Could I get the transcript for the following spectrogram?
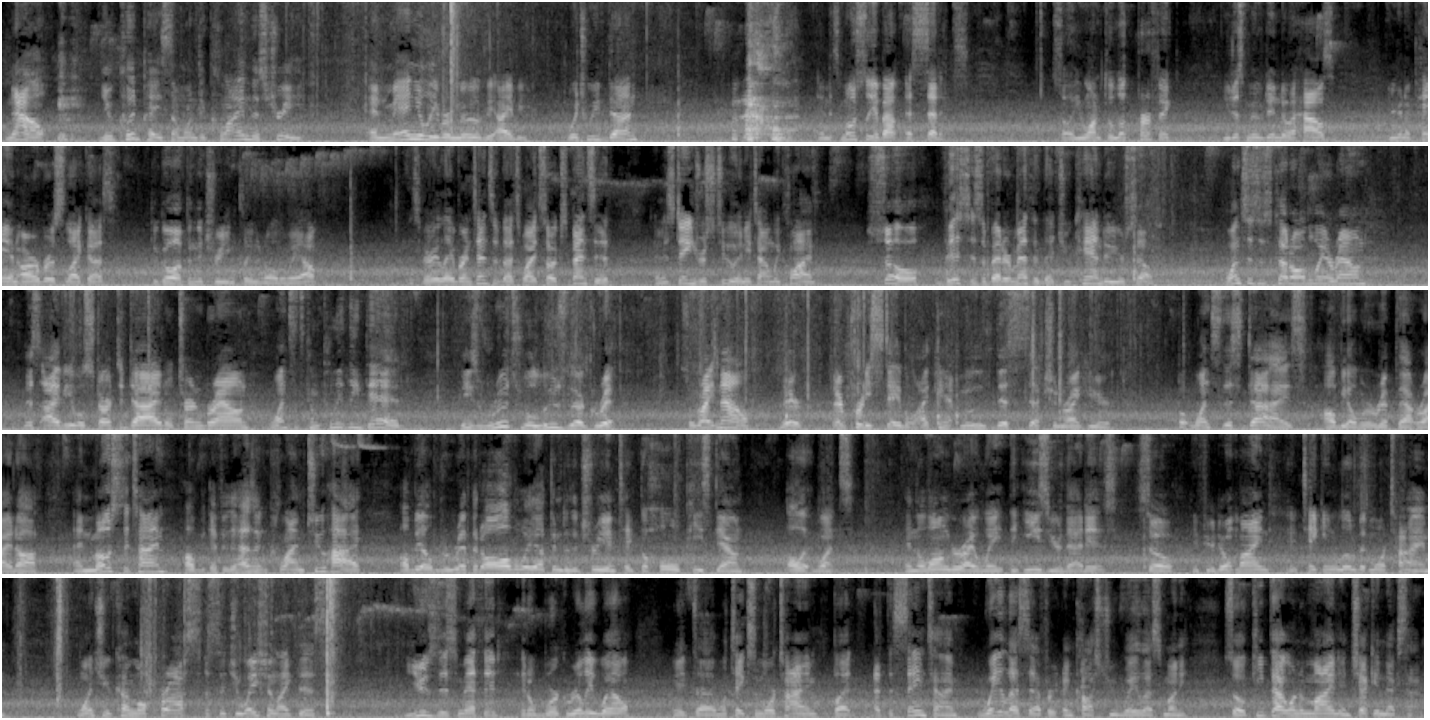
now you could pay someone to climb this tree and manually remove the ivy which we've done and it's mostly about aesthetics so you want it to look perfect you just moved into a house you're gonna pay an arborist like us to go up in the tree and clean it all the way out. It's very labor intensive, that's why it's so expensive, and it's dangerous too anytime we climb. So this is a better method that you can do yourself. Once this is cut all the way around, this ivy will start to die, it'll turn brown. Once it's completely dead, these roots will lose their grip. So right now, they're, they're pretty stable. I can't move this section right here. But once this dies, I'll be able to rip that right off and most of the time, I'll, if it hasn't climbed too high, I'll be able to rip it all the way up into the tree and take the whole piece down all at once. And the longer I wait, the easier that is. So if you don't mind it taking a little bit more time, once you come across a situation like this, use this method. It'll work really well. It uh, will take some more time, but at the same time, way less effort and cost you way less money. So keep that one in mind and check in next time.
